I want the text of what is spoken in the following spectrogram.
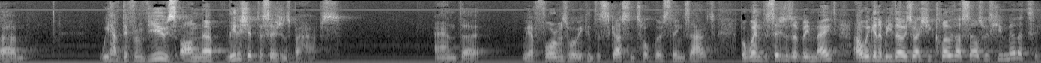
Um, we have different views on uh, leadership decisions, perhaps. And uh, we have forums where we can discuss and talk those things out. But when decisions have been made, are we going to be those who actually clothe ourselves with humility?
